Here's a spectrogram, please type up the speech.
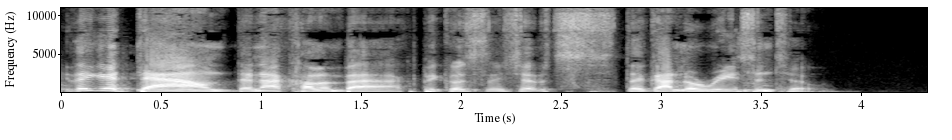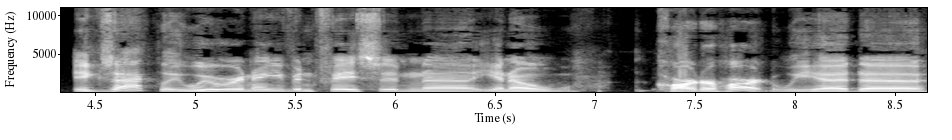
if they get down, they're not coming back because they said it's they've got no reason to. Exactly. We weren't even facing, uh, you know, Carter Hart. We had uh,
